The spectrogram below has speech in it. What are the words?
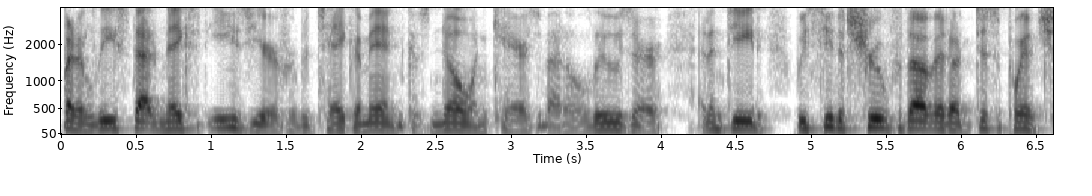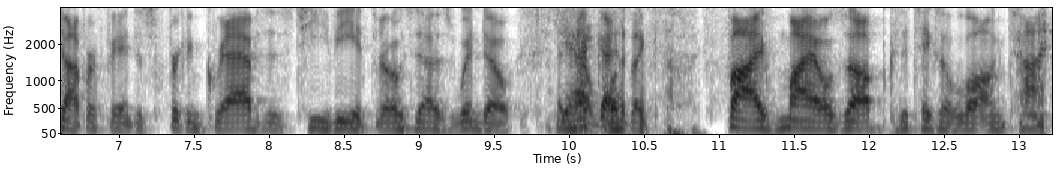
but at least that makes it easier for him to take him in because no one cares about a loser. And indeed, we see the truth of it. A disappointed Chopper fan just freaking grabs his TV and throws it out his window. And Yeah, that guy's like fuck? five miles up because it takes a long time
